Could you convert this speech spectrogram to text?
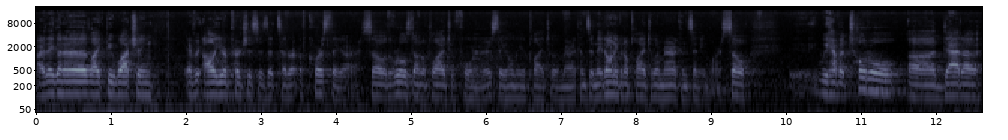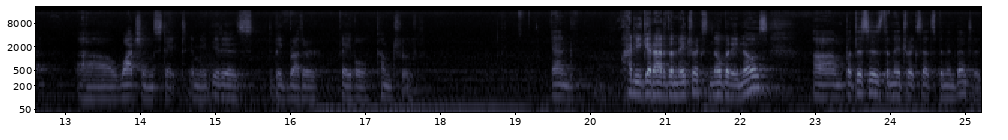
Are they going to like be watching every, all your purchases, et cetera? Of course they are. So the rules don't apply to foreigners, they only apply to Americans, and they don't even apply to Americans anymore. So we have a total uh, data uh, watching state. I mean, it is the Big Brother fable come true. And how do you get out of the matrix? Nobody knows. Um, but this is the matrix that's been invented.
